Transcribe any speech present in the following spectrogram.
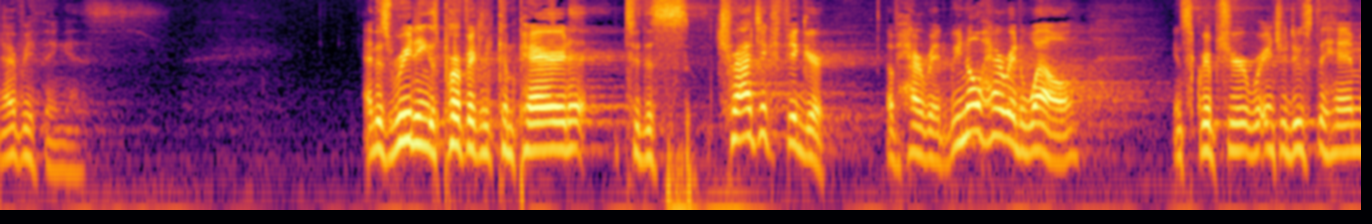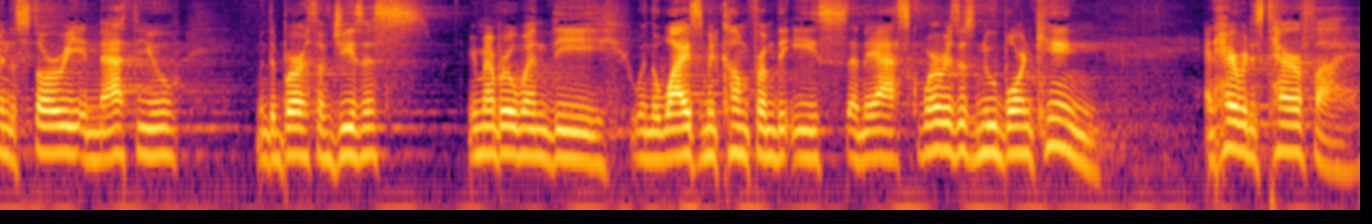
everything is. And this reading is perfectly compared to this tragic figure of Herod. We know Herod well in Scripture. We're introduced to him in the story in Matthew, when the birth of Jesus. Remember when the, when the wise men come from the east and they ask, Where is this newborn king? And Herod is terrified.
